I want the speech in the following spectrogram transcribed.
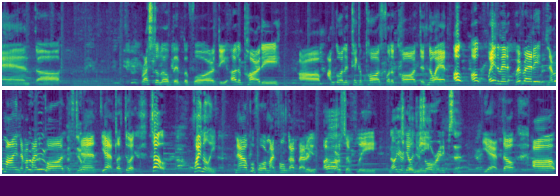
and. Uh, rushed a little bit before the other party. Um, I'm going to take a pause for the call. There's no ad. Oh, oh, wait a minute. We're ready. Never mind. Never mind the pause. Let's do it. and, yes, let's do it. So, finally, now before my phone got battery unmercifully. No, you're good. You're still over 80%. Yeah, so uh,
